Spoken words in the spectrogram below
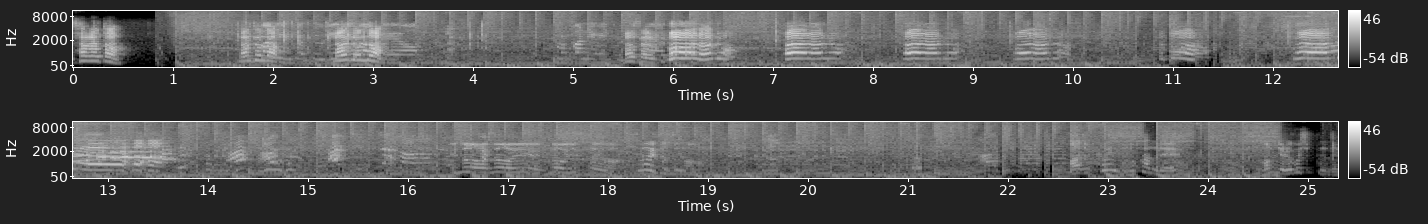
살았다. 나한테 온다. 나한테 온다. 알았어, 알았어. 아, 나한테 와. 아, 나한테 와. 아, 나한테 와. 아, 나한테 와. 또 와. 아, 안 돼. 아, 진짜 잘하네. 너, 너, 너 어디 있어요? 숨어 있었어, 너. 아, 아, 저 코인 부족한데. 범 열고 싶은데.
